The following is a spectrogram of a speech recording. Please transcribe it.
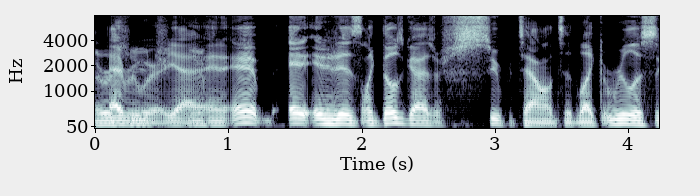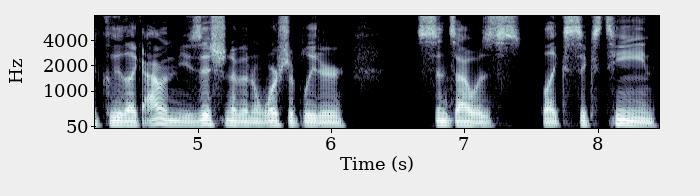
everywhere. huge. Yeah, and it, it, it is like those guys are super talented. Like realistically, like I'm a musician. I've been a worship leader since I was like 16,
